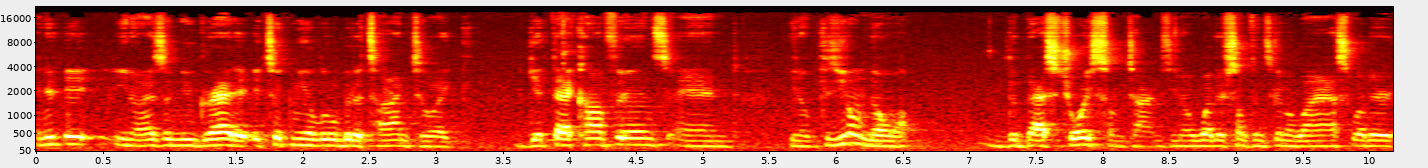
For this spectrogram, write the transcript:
And it, it you know as a new grad, it, it took me a little bit of time to like get that confidence and you know because you don't know the best choice sometimes. You know whether something's going to last, whether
